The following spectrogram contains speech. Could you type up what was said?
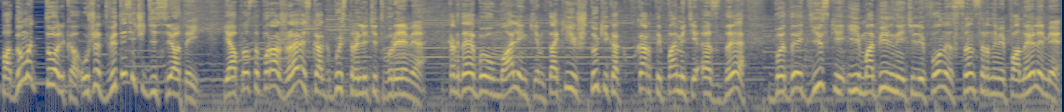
Подумать только, уже 2010 Я просто поражаюсь, как быстро летит время. Когда я был маленьким, такие штуки, как карты памяти SD, BD-диски и мобильные телефоны с сенсорными панелями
